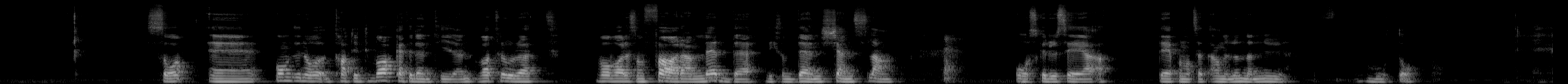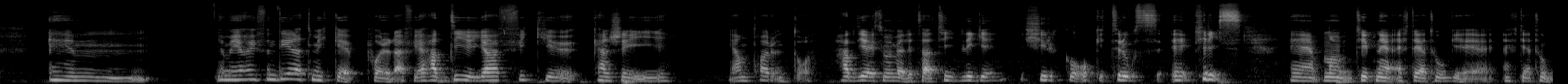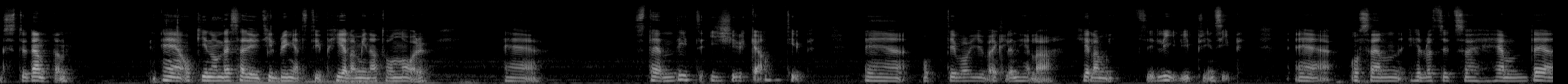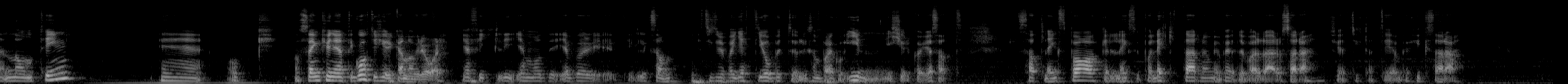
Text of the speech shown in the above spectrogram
Så eh, om du då tar dig tillbaka till den tiden, vad tror du att, vad var det som föranledde liksom den känslan? Och skulle du säga att det är på något sätt annorlunda nu mot då? Um, ja, men jag har ju funderat mycket på det där. För jag hade ju, jag fick ju kanske i, jag antar runt då, hade jag ju som en väldigt så här, tydlig kyrko och troskris. Eh, eh, någon, typ när jag, efter, jag tog, eh, efter jag tog studenten. Eh, och innan dess hade jag ju tillbringat typ hela mina tonår eh, ständigt i kyrkan. Typ. Eh, och det var ju verkligen hela, hela mitt liv i princip. Eh, och sen helt plötsligt så hände någonting. Eh, och, och sen kunde jag inte gå till kyrkan några år. Jag, fick, jag, mådde, jag, började, liksom, jag tyckte det var jättejobbigt att liksom bara gå in i kyrkor. Jag satt, satt längst bak eller längst upp på läktaren om jag behövde vara där. Och så här, för jag tyckte att jag fick så här,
